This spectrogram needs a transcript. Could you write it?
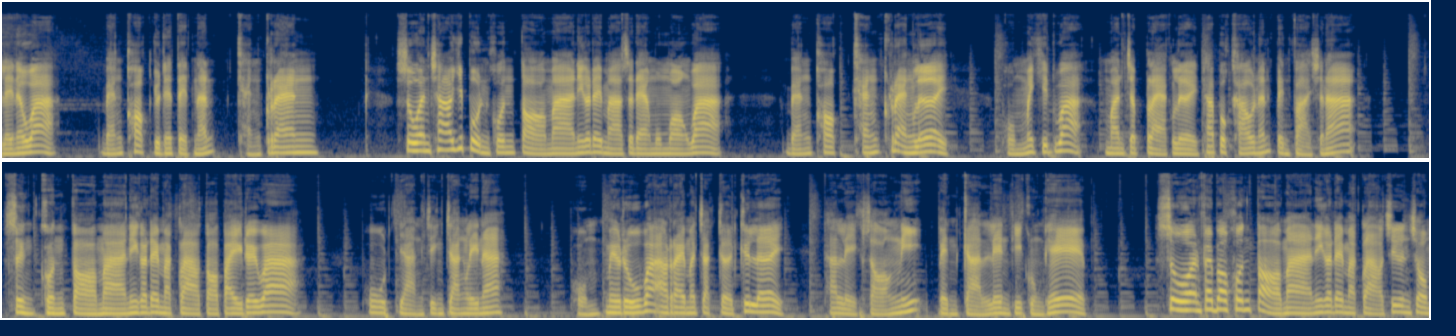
เลยนะว่าแบงคอกยูไนเต็ดนั้นแข็งแกร่งส่วนชาวญี่ปุ่นคนต่อมานี่ก็ได้มาแสดงมุมมองว่าแบงคอกแข็งแกร่งเลย ผมไม่คิดว่ามันจะแปลกเลยถ้าพวกเขานั้นเป็นฝ่ายชนะ ซึ่งคนต่อมานี่ก็ได้มากล่าวต่อไปด้วยว่า พูดอย่างจริงจังเลยนะ ผมไม่รู้ว่าอะไรมาจะเกิดขึ้นเลย ถ้าเลข2นี้เป็นการเล่นที่กรุงเทพ ส่วนแฟนบอลคนต่อมานี่ก็ได้มากล่าวชื่นชม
